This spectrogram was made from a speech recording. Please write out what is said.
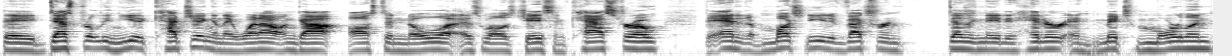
They desperately needed catching, and they went out and got Austin Nola as well as Jason Castro. They added a much needed veteran designated hitter in Mitch Moreland,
